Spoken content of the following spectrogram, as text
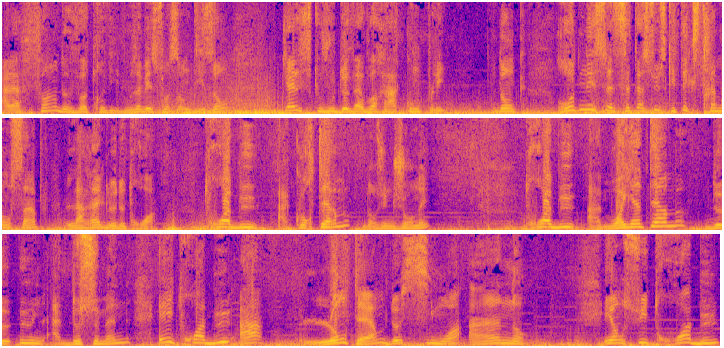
à la fin de votre vie. Vous avez 70 ans, qu'est-ce que vous devez avoir à accomplir? Donc, retenez cette astuce qui est extrêmement simple, la règle de 3. 3 buts à court terme dans une journée, 3 buts à moyen terme de 1 à 2 semaines et 3 buts à long terme de 6 mois à 1 an. Et ensuite 3 buts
